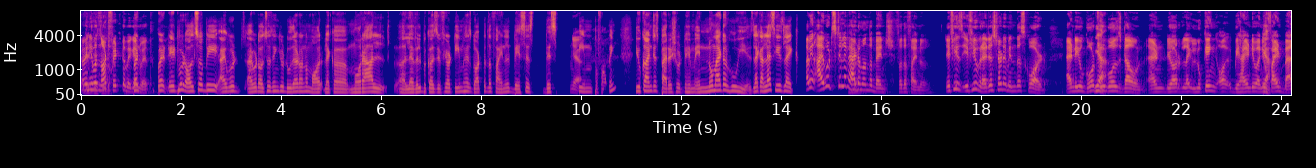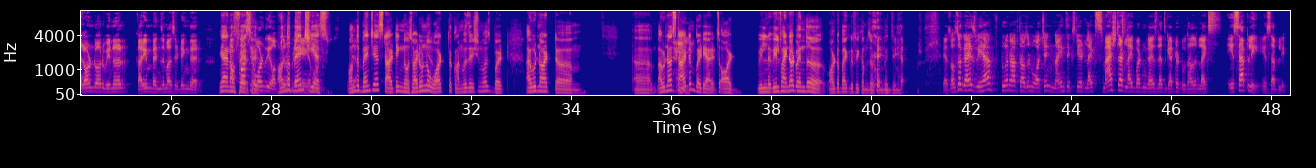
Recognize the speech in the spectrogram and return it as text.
I mean, he was not fit to begin with. but it would also be i would i would also think you do that on a more like a morale uh, level because if your team has got to the final basis this Yeah. team performing you can't just parachute him in no matter who he is like unless he's like I mean, I would still have had him Uh, on the bench for the final. If he's if you've registered him in the squad and you go Yeah. two goals down and you're like looking o- behind you and you Yeah. find Ballon d'Or winner Karim Benzema sitting there, yeah no of fair, course you want the option on the of bench him yes on. on Yeah. the bench yes starting no so i don't know Yeah. what the conversation was but i would not um uh, i would not start him but yeah it's odd we'll we'll find out when the autobiography comes out from benzema Yeah. Yes. Also, guys, we have two and a half thousand watching, nine sixty eight likes. Smash that like button, guys. Let's get to two thousand likes asaply. Asaply.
